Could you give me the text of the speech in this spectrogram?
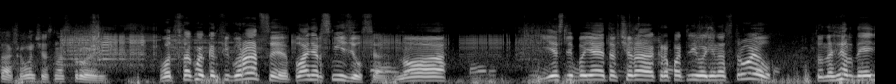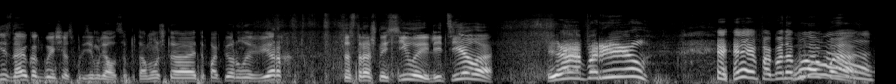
Так, а он сейчас настроен. Вот в такой конфигурации планер снизился, но если бы я это вчера кропотливо не настроил, то, наверное, я не знаю, как бы я сейчас приземлялся, потому что это поперло вверх со страшной силой, летело. Я парил! Хе-хе, Погода бомба!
